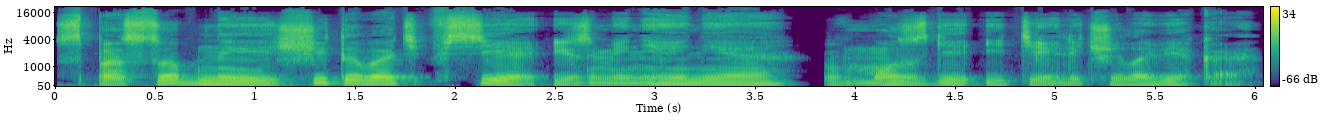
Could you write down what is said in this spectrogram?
способный считывать все изменения в мозге и теле человека.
